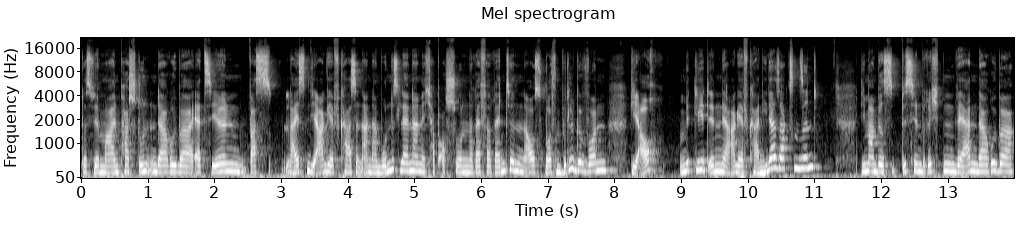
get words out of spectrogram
dass wir mal ein paar Stunden darüber erzählen, was leisten die AGFKs in anderen Bundesländern. Ich habe auch schon eine Referentin aus Wolfenbüttel gewonnen, die auch Mitglied in der AGFK Niedersachsen sind, die mal ein bisschen berichten werden darüber,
